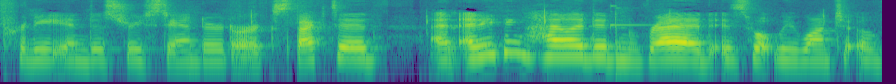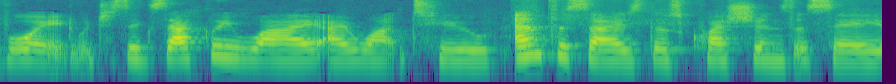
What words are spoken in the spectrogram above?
pretty industry standard or expected. And anything highlighted in red is what we want to avoid, which is exactly why I want to emphasize those questions that say,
